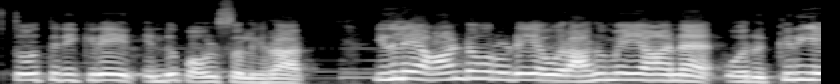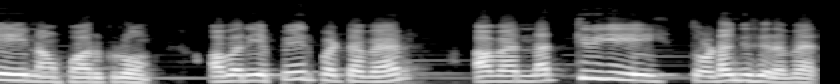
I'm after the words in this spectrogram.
ஸ்தோத்திரிக்கிறேன் என்று பவுல் சொல்கிறார். இதிலே ஆண்டவருடைய ஒரு அருமையான ஒரு கிரியையை நாம் பார்க்கிறோம். அவர் எப்பேற்பட்டவர் அவர் நற்கிரியையை தொடங்குகிறவர்.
